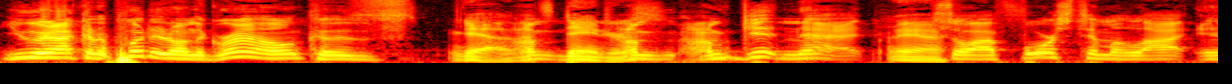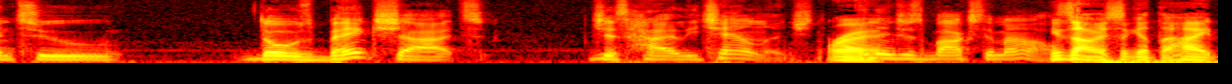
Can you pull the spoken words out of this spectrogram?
You're not gonna put it on the ground because Yeah, that's I'm, dangerous. I'm I'm getting that. Yeah. So I forced him a lot into those bank shots, just highly challenged. Right. And then just boxed him out. He's obviously got the height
